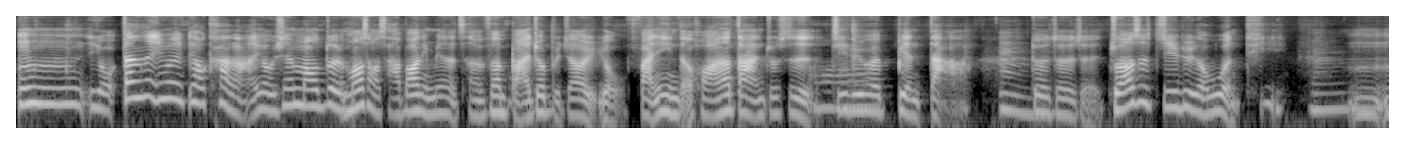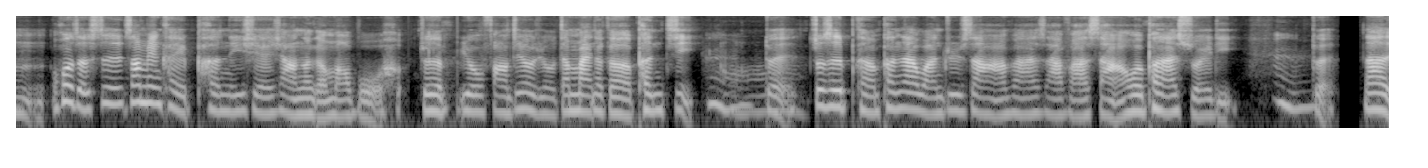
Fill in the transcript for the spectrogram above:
嗯，有，但是因为要看啦，有些猫对猫草茶包里面的成分本来就比较有反应的话，那当然就是几率会变大。嗯，对对对，主要是几率的问题。嗯嗯嗯，或者是上面可以喷一些像那个猫薄荷，就是有房间有有在卖那个喷剂，嗯对，就是可能喷在玩具上啊，喷在沙发上啊，或者喷在水里。嗯，对，那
